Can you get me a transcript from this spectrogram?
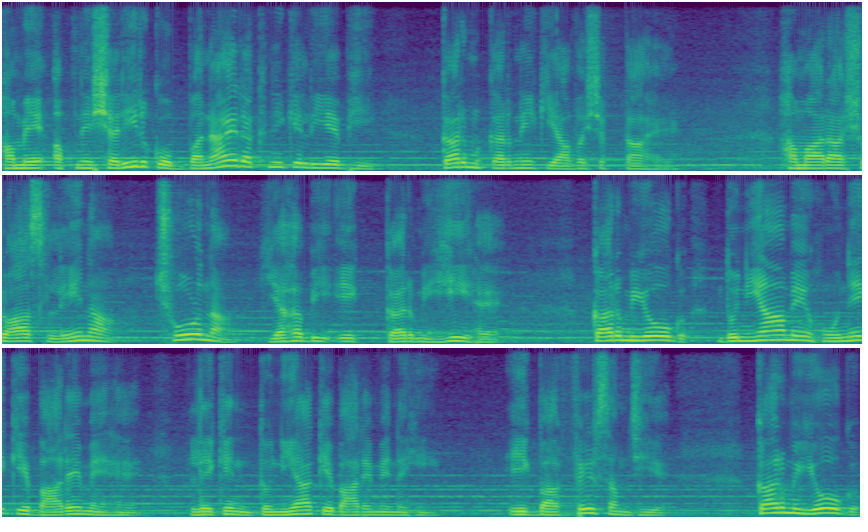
हमें अपने शरीर को बनाए रखने के लिए भी कर्म करने की आवश्यकता है। हमारा श्वास लेना, छोड़ना यह भी एक कर्म ही है। कर्म योग दुनिया में होने के बारे में है, लेकिन दुनिया के बारे में नहीं। एक बार फिर समझिए कर्म योग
